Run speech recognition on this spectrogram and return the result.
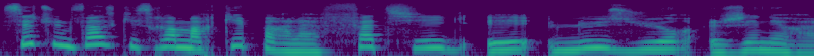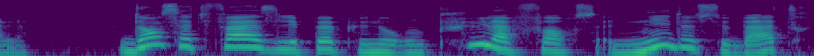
C'est une phase qui sera marquée par la fatigue et l'usure générale. Dans cette phase, les peuples n'auront plus la force ni de se battre,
